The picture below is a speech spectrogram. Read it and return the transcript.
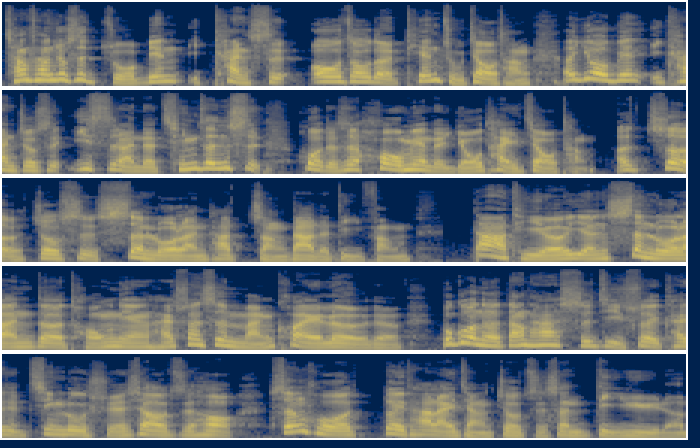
常常就是左边一看是欧洲的天主教堂，而右边一看就是伊斯兰的清真寺，或者是后面的犹太教堂，而这就是圣罗兰他长大的地方。大体而言，圣罗兰的童年还算是蛮快乐的。不过呢，当他十几岁开始进入学校之后，生活对他来讲就只剩地狱了。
